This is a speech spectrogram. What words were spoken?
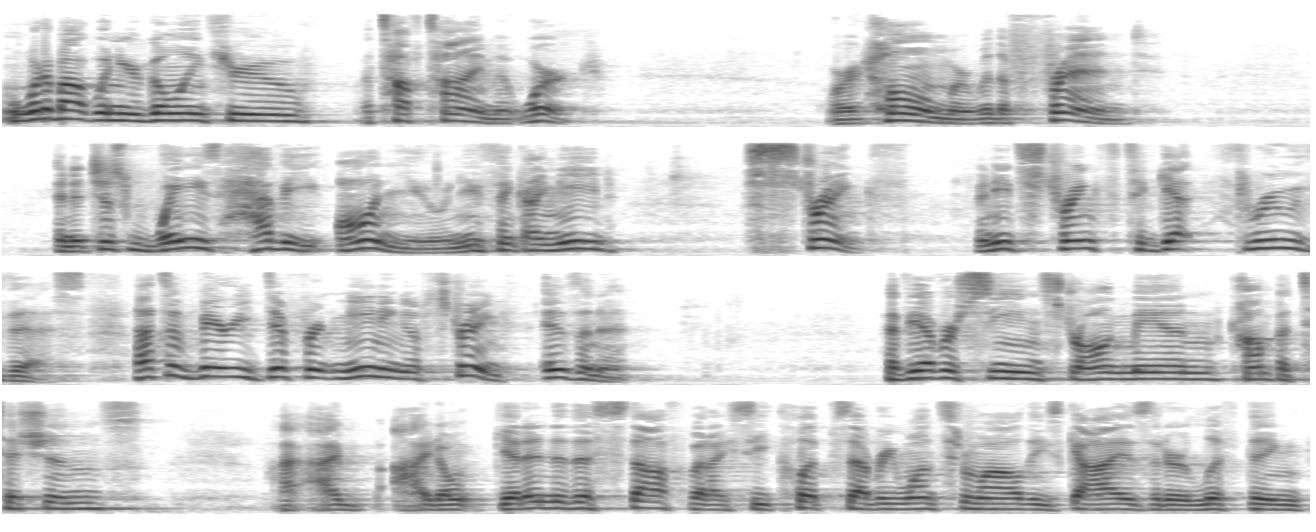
Well, what about when you're going through a tough time at work or at home or with a friend and it just weighs heavy on you and you think, I need strength. I need strength to get through this. That's a very different meaning of strength, isn't it? Have you ever seen strongman competitions? I, I, I, don't get into this stuff, but I see clips every once in a while, these guys that are lifting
